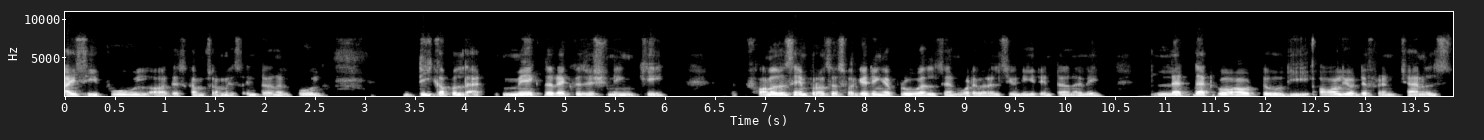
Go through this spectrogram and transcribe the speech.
IC pool, or this comes from his internal pool. Decouple that, make the requisitioning key, follow the same process for getting approvals and whatever else you need internally let that go out to the all your different channels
